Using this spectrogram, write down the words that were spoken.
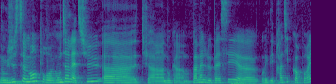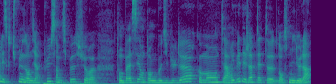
Donc justement, pour rebondir là-dessus, euh, tu as donc un, pas mal de passé euh, avec des pratiques corporelles. Est-ce que tu peux nous en dire plus un petit peu sur euh, ton passé en tant que bodybuilder? Comment tu es arrivé déjà peut-être dans ce milieu-là?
